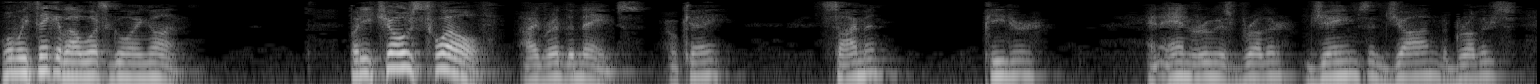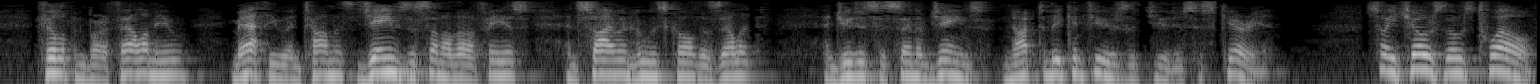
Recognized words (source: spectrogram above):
When we think about what's going on. But he chose 12. I've read the names, okay? Simon, Peter, and Andrew, his brother, James and John, the brothers, Philip and Bartholomew, Matthew and Thomas, James the son of Alphaeus, and Simon, who was called the Zealot, and Judas the son of James, not to be confused with Judas Iscariot. So he chose those twelve.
